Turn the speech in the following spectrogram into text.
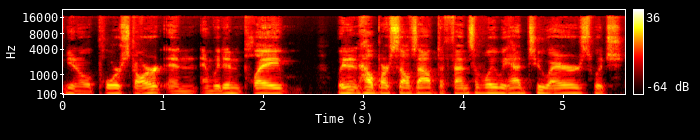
you know a poor start and and we didn't play. We didn't help ourselves out defensively. We had two errors, which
